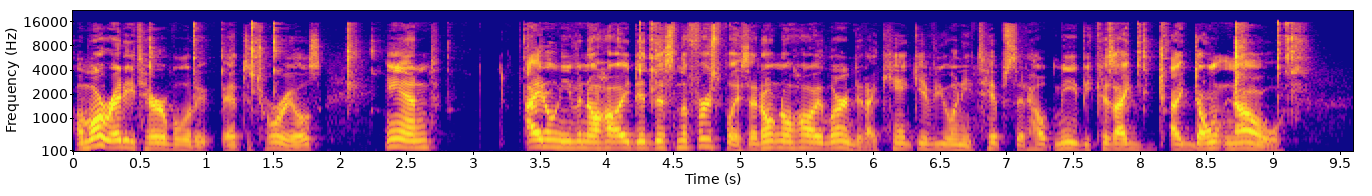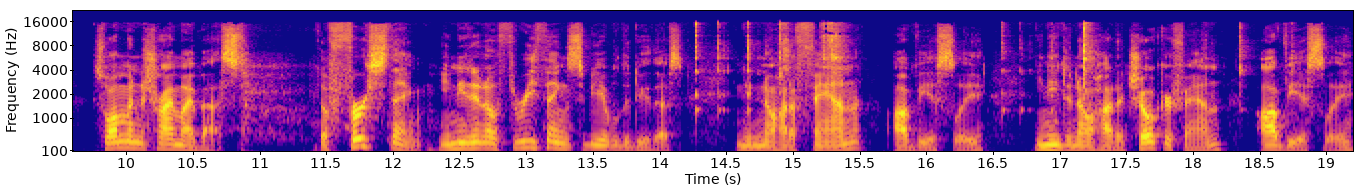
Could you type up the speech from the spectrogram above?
I'm already terrible at, at tutorials and I don't even know how I did this in the first place. I don't know how I learned it. I can't give you any tips that help me because I, I don't know. So I'm going to try my best. The first thing, you need to know three things to be able to do this. You need to know how to fan, obviously. You need to know how to choker fan, obviously.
